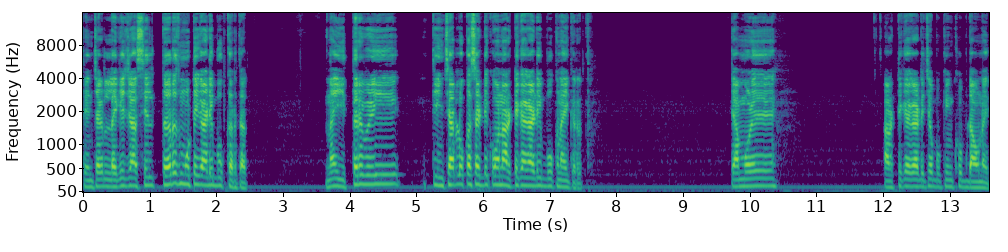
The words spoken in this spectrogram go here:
त्यांच्याकडे लगेज असेल तरच मोठी गाडी बुक करतात. नाही इतर वेळी तीन चार लोकांसाठी कोण आर्टिका गाडी बुक नाही करत. त्यामुळे आर्टिका गाडीच्या बुकिंग खूप डाऊन आहेत.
